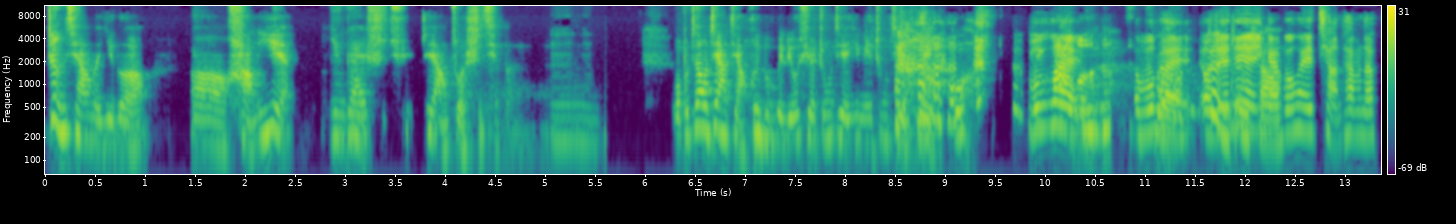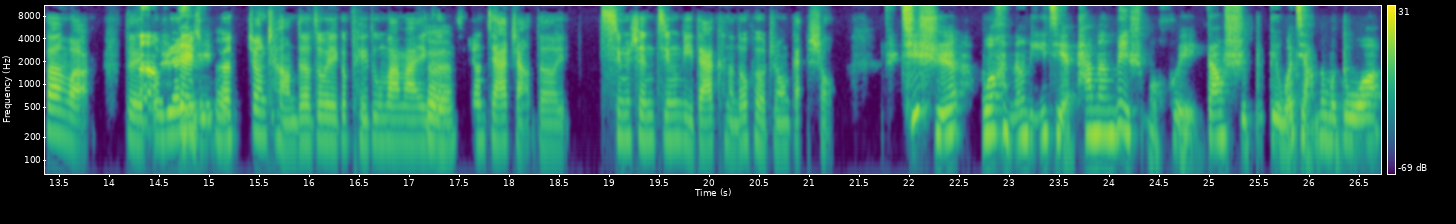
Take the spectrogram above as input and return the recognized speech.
正向的一个呃行业，应该是去这样做事情的。嗯，我不知道这样讲会不会留学中介、移民中介会。不会，不会，我觉得这也应该不会抢他们的饭碗。对，我觉得这是一个正常的，作为一个陪读妈妈、一个当家长的亲身经历，大家可能都会有这种感受。其实我很能理解他们为什么会当时不给我讲那么多，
